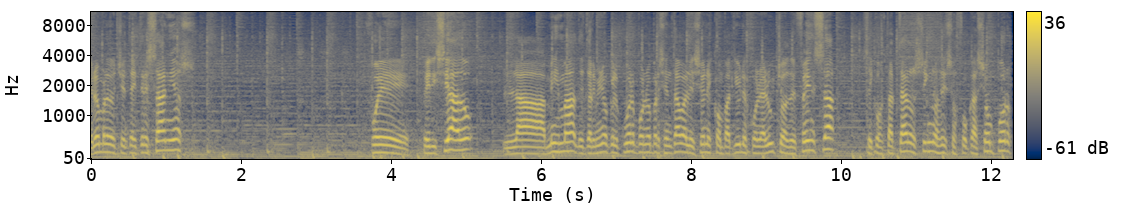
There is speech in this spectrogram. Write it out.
El hombre de 83 años fue periciado. La misma determinó que el cuerpo no presentaba lesiones compatibles con la lucha o defensa se constataron signos de sofocación por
